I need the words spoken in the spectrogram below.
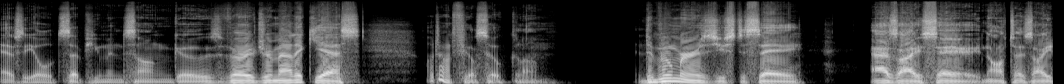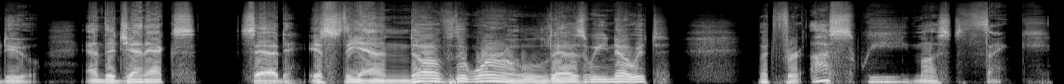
as the old subhuman song goes. Very dramatic, yes. Oh, don't feel so glum. The boomers used to say, as I say, not as I do. And the Gen X said, It's the end of the world as we know it. But for us, we must think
